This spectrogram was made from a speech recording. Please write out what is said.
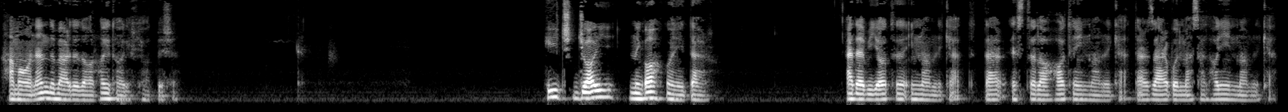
همانند بردهدارهای تاریخ یاد بشه. هیچ جایی نگاه کنید در ادبیات این مملکت در اصطلاحات این مملکت در ضرب المثل های این مملکت.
